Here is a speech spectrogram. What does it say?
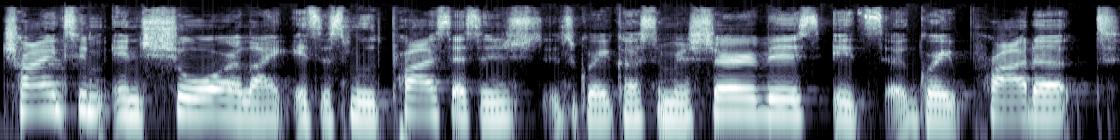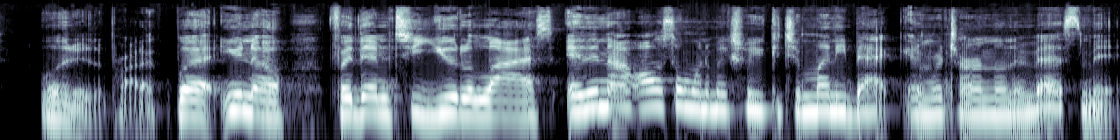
trying to ensure like it's a smooth process and it's great customer service, it's a great product, well, it is a product, but you know, for them to utilize. And then I also want to make sure you get your money back in return on investment.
